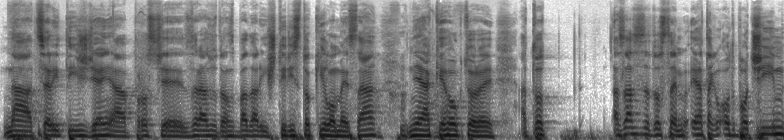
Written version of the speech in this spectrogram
na celý týždeň a proste zrazu tam zbadali 400 kg mesa nejakého, ktoré... A to, a zase sa dostanem, ja tak odbočím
